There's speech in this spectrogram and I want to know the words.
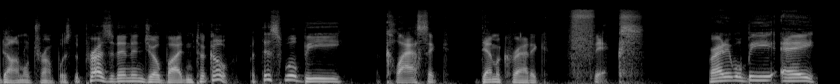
Donald Trump was the president and Joe Biden took over. But this will be a classic Democratic fix, right? It will be a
